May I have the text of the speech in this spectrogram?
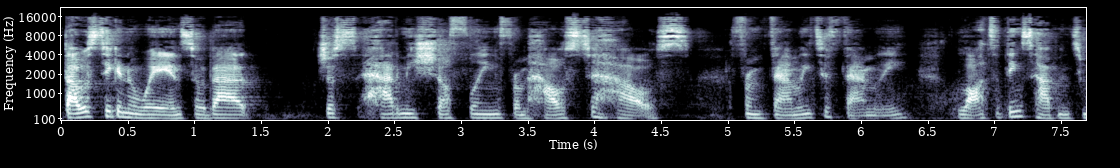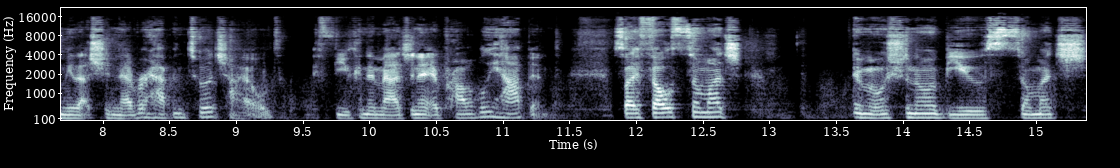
that was taken away. And so that just had me shuffling from house to house, from family to family. Lots of things happened to me that should never happen to a child. If you can imagine it, it probably happened. So I felt so much emotional abuse, so much,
